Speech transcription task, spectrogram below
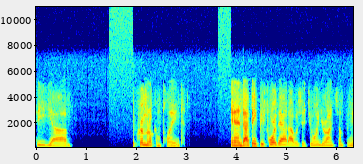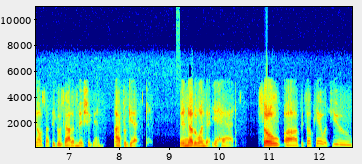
the um, the criminal complaint, and I think before that I was a joiner on something else. I think it was out of Michigan. I forget another one that you had. So, uh, if it's okay with you,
